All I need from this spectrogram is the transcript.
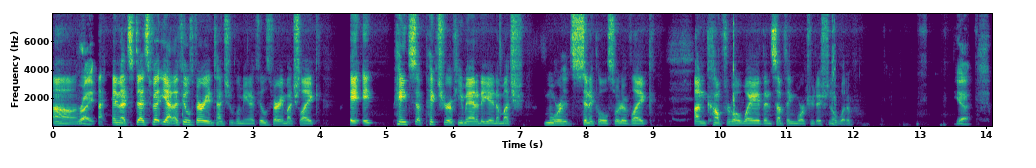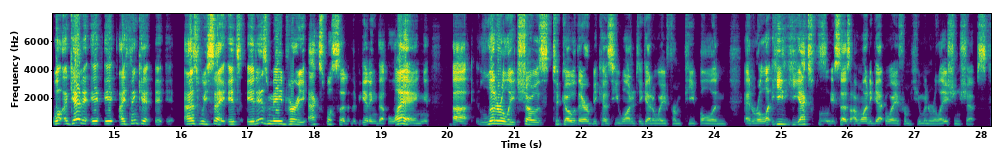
Um, Right. and that's that's yeah that feels very intentional to me and it feels very much like it, it paints a picture of humanity in a much more cynical sort of like uncomfortable way than something more traditional would have Yeah. Well, again, it, it I think it, it, as we say, it's it is made very explicit at the beginning that Lang uh, literally chose to go there because he wanted to get away from people and and rela- he he explicitly says, "I want to get away from human relationships."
